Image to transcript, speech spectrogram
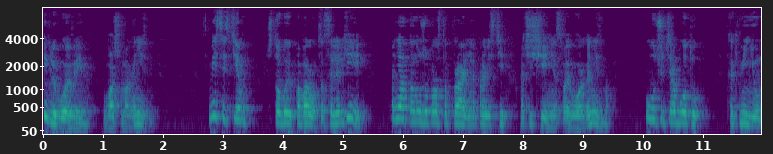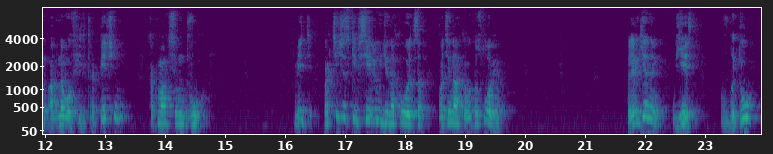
и в любое время в вашем организме. Вместе с тем, чтобы побороться с аллергией, понятно, нужно просто правильно провести очищение своего организма. Улучшить работу как минимум одного фильтра печени, как максимум двух. Ведь практически все люди находятся в одинаковых условиях. Аллергены есть в быту,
